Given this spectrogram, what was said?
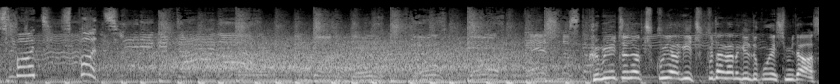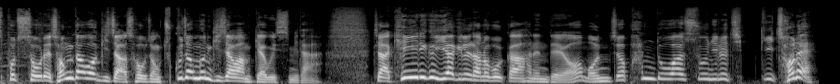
스포츠 스포츠. 금요일 저녁 축구 이야기 축구장 가는 길 듣고 계십니다. 스포츠 서울의 정다워 기자, 서우정 축구 전문 기자와 함께하고 있습니다. 자, K리그 이야기를 나눠볼까 하는데요. 먼저 판도와 순위를 짚기 전에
